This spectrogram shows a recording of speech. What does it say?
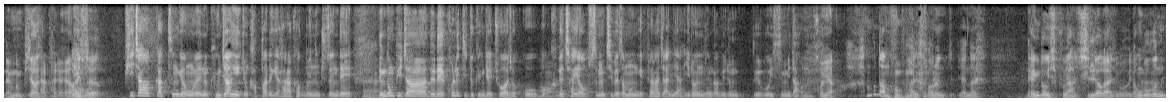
냉동 피자가 잘 팔려요? 맛있어요? 피자헛 같은 경우에는 굉장히 좀 가파르게 하락하고 있는 추세인데 냉동 피자들의 퀄리티도 굉장히 좋아졌고 뭐 크게 차이 없으면 집에서 먹는 게 편하지 않냐 이런 생각이 좀 들고 있습니다. 저는 거의 한 번도 안 먹어본 것 저는 옛날에 냉동 식품이 아주 질려가지고 영국은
